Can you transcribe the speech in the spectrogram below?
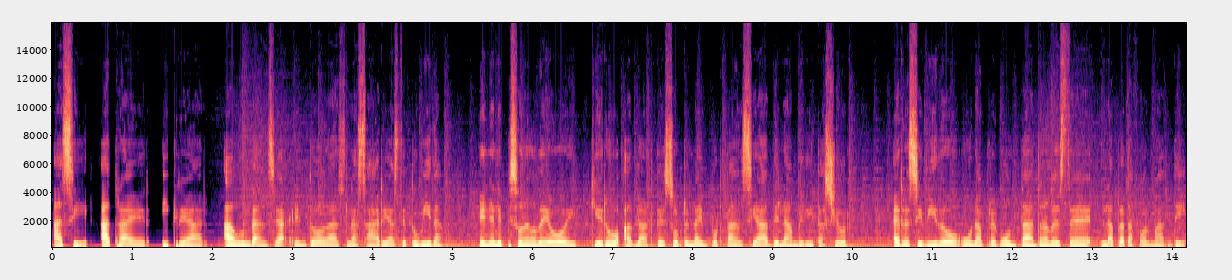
así atraer y crear abundancia en todas las áreas de tu vida. En el episodio de hoy quiero hablarte sobre la importancia de la meditación. He recibido una pregunta a través de la plataforma de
